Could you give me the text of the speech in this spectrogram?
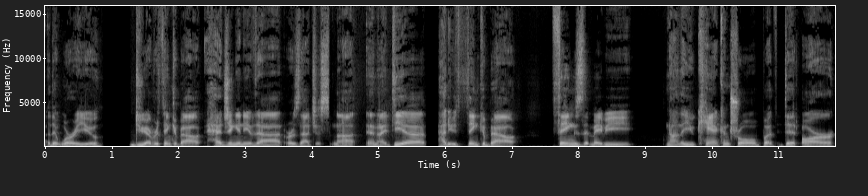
that worry you? Do you ever think about hedging any of that, or is that just not an idea? How do you think about things that maybe not that you can't control, but that are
